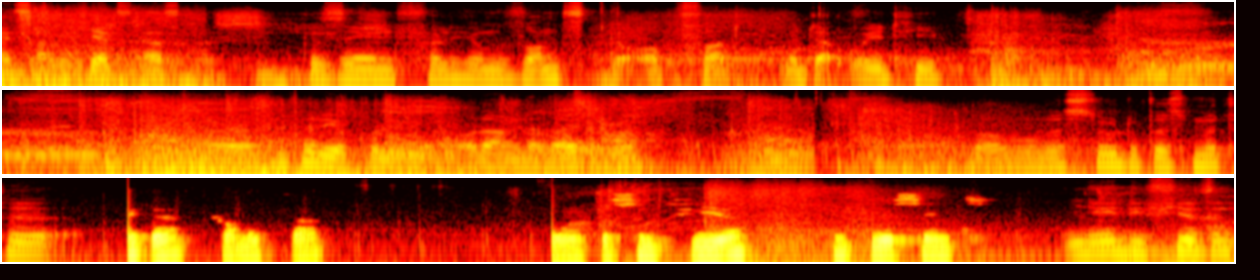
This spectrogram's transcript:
Scheiße, habe ich jetzt erst gesehen, völlig umsonst geopfert mit der Ulti. Äh, hinter dir, Kollege. Oder an der Seite, oder? So, wo bist du? Du bist Mitte. Bitte, komm ich da. So, das sind vier. Und wir sind Nee, die vier sind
